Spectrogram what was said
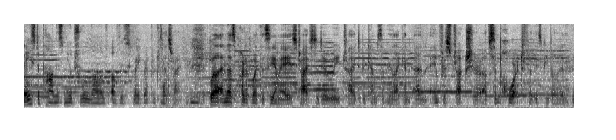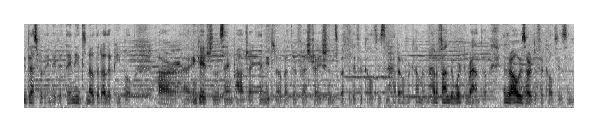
based upon this mutual love of this great repertoire. That's right. Well, and that's part of what the CMA strives to do. We try to become something like an, an infrastructure of support for these people who, who, desperately need it. They need to know that other people are uh, engaged in the same project. They need to know about their frustrations, about the difficulties, and how to overcome them, how to find the workaround. And there always are difficulties in,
